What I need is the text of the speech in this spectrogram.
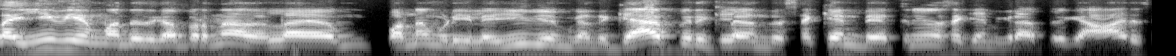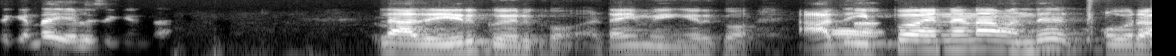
இவிஎம் வந்ததுக்கு அப்புறம் தான் அதெல்லாம் பண்ண முடியல. இவிஎம்க்கு அந்த கேப் இருக்குல்ல அந்த செகண்ட் எத்தனையோ செகண்ட் கேப் இருக்கு. ஆறு செகண்டா ஏழு செகண்டா இல்ல அது இருக்கும் இருக்கும். டைமிங் இருக்கும். அது இப்போ என்னன்னா வந்து ஒரு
